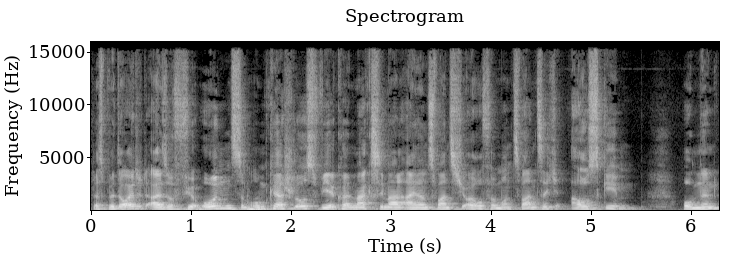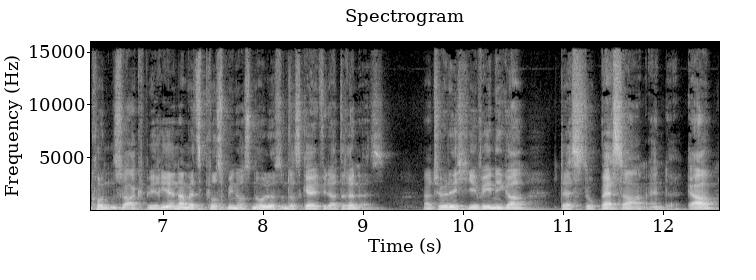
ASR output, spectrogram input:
Das bedeutet also für uns im Umkehrschluss, wir können maximal 21,25 Euro ausgeben, um einen Kunden zu akquirieren, damit es plus minus null ist und das Geld wieder drin ist. Natürlich, je weniger, desto besser am Ende. Ja?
